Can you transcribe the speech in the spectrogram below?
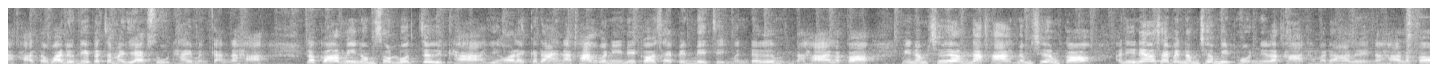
นะคะ แต่ว่าเดี๋ยวนี้ก็จะมาแยกสูตรให้เหมือนกันนะคะ แล้วก็มีนมสดรสจืดค่ะ ยี่ห้ออะไรก็ได้นะคะ วันนี้เนี่ยก็ใช้เป็นเมจิเหมือนเดิมนะคะ แล้วก็มีน้ำเชื่อมนะคะ น้ำเชื่อมก็ อันนี้เนี่ยก็ใช้เป็นน้ำเชื่อมมีผลนี่แหละค่ะธรรมดาเลยนะคะ แล้วก็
